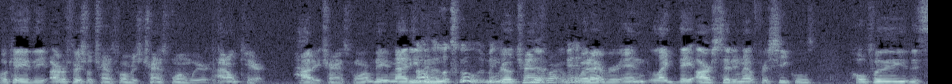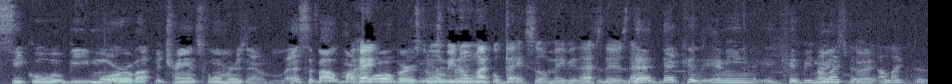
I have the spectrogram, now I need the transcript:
okay the artificial Transformers transform weird. I don't care how they transform. They're not no, even it looks cool to me. real transform Yeah, yeah. whatever and like they are setting up for sequels hopefully the sequel will be more about the transformers and less about mark Well, hey, Wahlberg There won't be no Michael Bay, so maybe that's there's that. that that could i mean it could be nice. I nice like the. but I like the.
